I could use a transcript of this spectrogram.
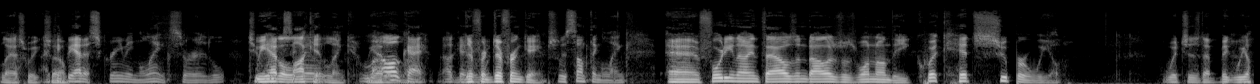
last week, I so think we had a screaming links or a two we had a locket ago. link. Had a- okay, okay, different different games. It was something link. And forty nine thousand dollars was won on the Quick Hits Super Wheel, which is that big wheel.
